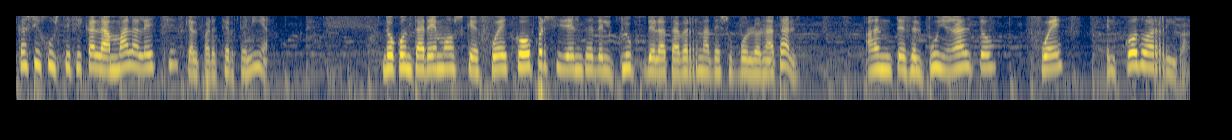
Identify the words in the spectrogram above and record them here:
casi justifica la mala leche que al parecer tenía. No contaremos que fue copresidente del club de la taberna de su pueblo natal. Antes del puño en alto, fue el codo arriba.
